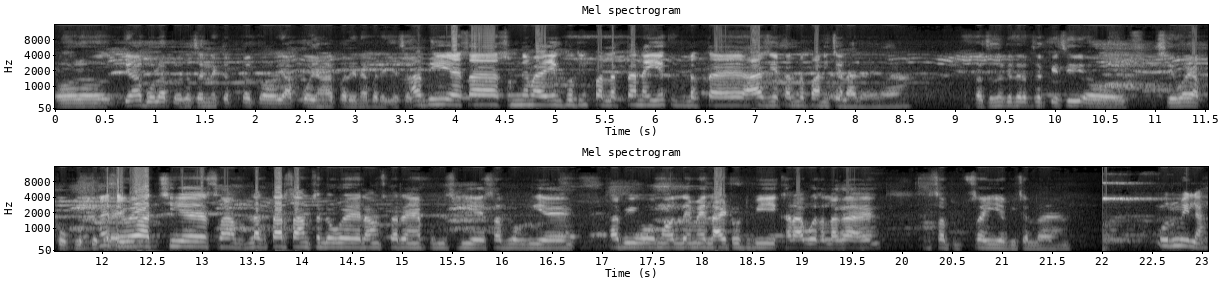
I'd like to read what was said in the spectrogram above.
और क्या बोला प्रशासन ने? कब तक आपको यहाँ पर रहना पड़ेगा सर अभी ऐसा सुनने में एक दो दिन पर लगता नहीं है क्योंकि लगता है आज या कल में पानी चला जाएगा। प्रशासन की तरफ़ से कैसी सेवाएँ आपको उपलब्ध कराई सेवा अच्छी है लगातार शाम से लोग अनाउंस कर रहे हैं पुलिस भी है सब लोग भी है। अभी वो मोहल्ले में लाइट उट भी खराब हुआ लगा है सब सही अभी चल रहा है। ઉર્મિલા.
